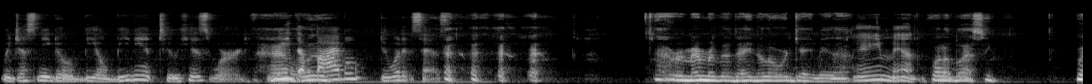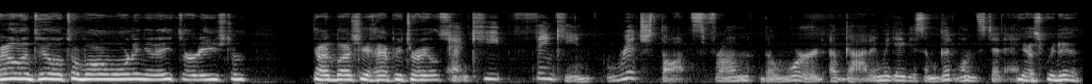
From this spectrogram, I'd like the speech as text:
We just need to be obedient to His word. Read the Bible, do what it says. I remember the day the Lord gave me that. Amen. What a blessing. Well, until tomorrow morning at 8.30 Eastern, God bless you. Happy trails. And keep thinking rich thoughts from the Word of God. And we gave you some good ones today. Yes, we did.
